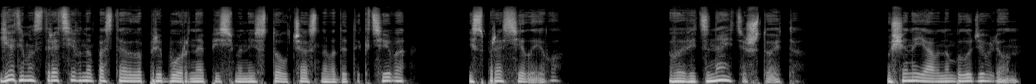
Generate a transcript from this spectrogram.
Я демонстративно поставила прибор на письменный стол частного детектива и спросила его. «Вы ведь знаете, что это?» Мужчина явно был удивлен.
